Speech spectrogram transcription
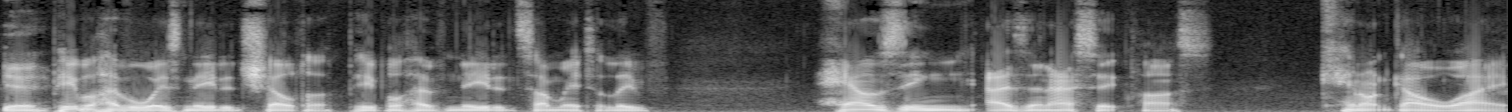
Yeah. People have always needed shelter. People have needed somewhere to live. Housing as an asset class cannot go away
